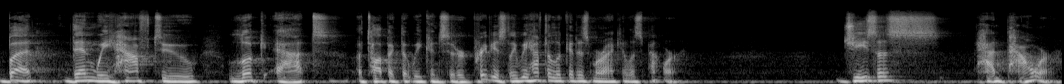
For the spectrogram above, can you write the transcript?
But then we have to look at a topic that we considered previously. We have to look at his miraculous power. Jesus had power.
